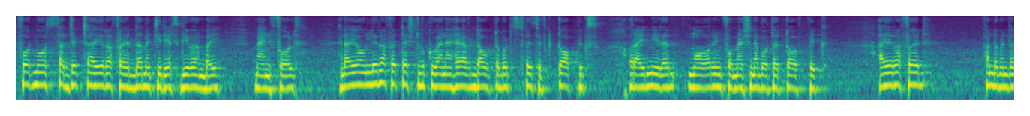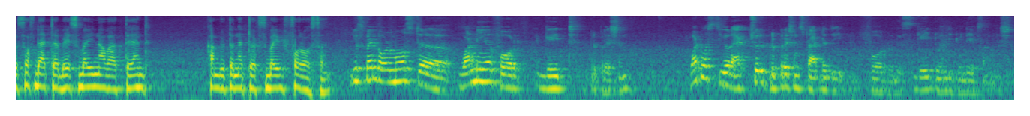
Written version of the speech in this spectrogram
For most subjects, I refer the materials given by Manifold, and I only refer textbook when I have doubt about specific topics or I needed more information about a topic. I referred Fundamentals of Database by Navathe and Computer Networks by Forouzan. You spent almost uh, one year for GATE preparation. What was your actual preparation strategy for this GATE 2020 examination?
